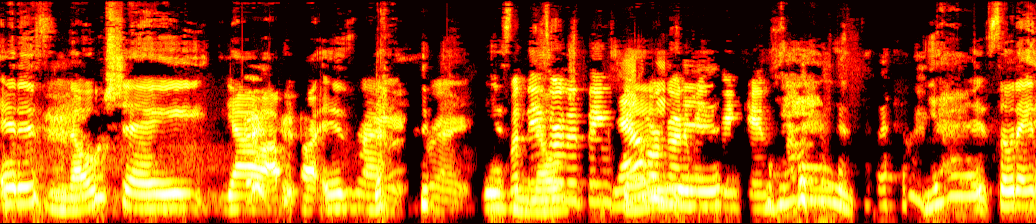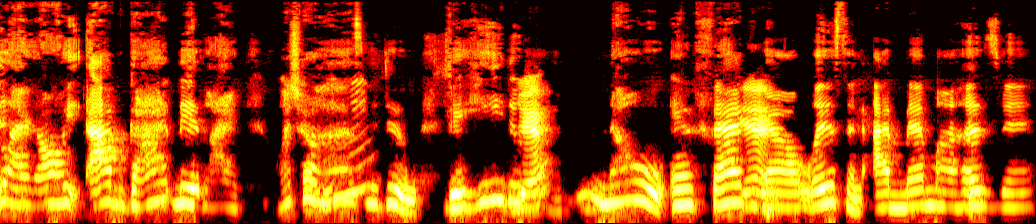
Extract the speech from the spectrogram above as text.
it is no shade, y'all. It's, right, right. but these no, are the things people are going to be thinking. Yes, yes. So they like, oh, I've gotten it. Like, what your mm-hmm. husband do? Did he do? Yeah. No. In fact, yeah. y'all, listen. I met my husband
